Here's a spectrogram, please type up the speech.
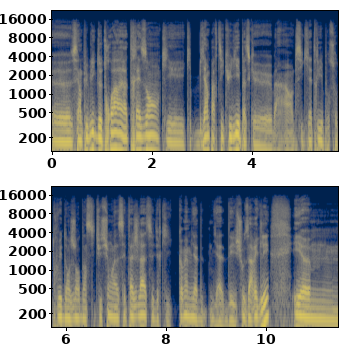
c'est un public de 3 à 13 ans qui est, bien particulier parce que ben, en psychiatrie, pour se retrouver dans ce genre d'institution à cet âge-là, c'est-à-dire qu'il quand même il y a, y a, des choses à régler. Euh,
